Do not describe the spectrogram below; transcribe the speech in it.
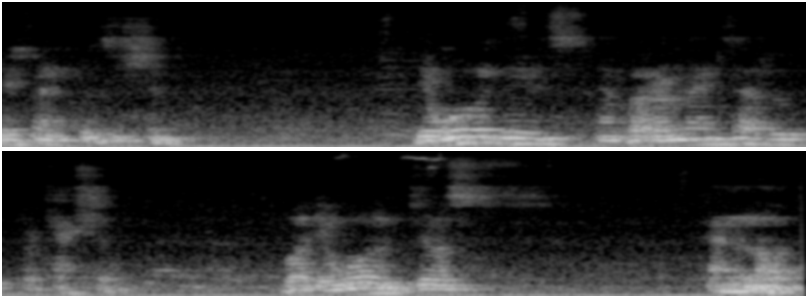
different position. The world needs environmental protection but the world just cannot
